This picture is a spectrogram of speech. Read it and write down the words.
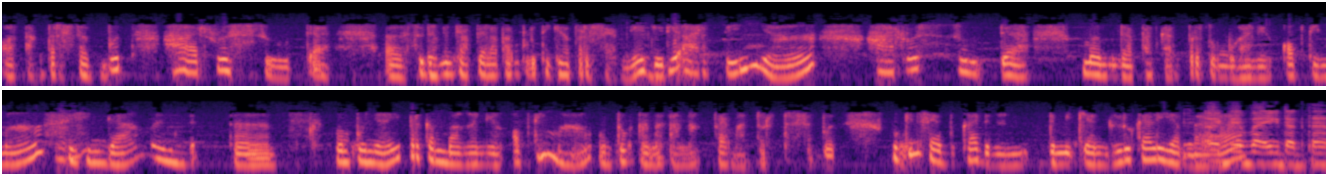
otak tersebut harus sudah uh, sudah mencapai 83 persen ya. Jadi artinya harus sudah mendapatkan pertumbuhan yang optimal hmm. sehingga uh, mempunyai perkembangan yang optimal untuk anak-anak prematur tersebut. Mungkin saya buka dengan demikian dulu kali ya Mbak. Oke baik dokter.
